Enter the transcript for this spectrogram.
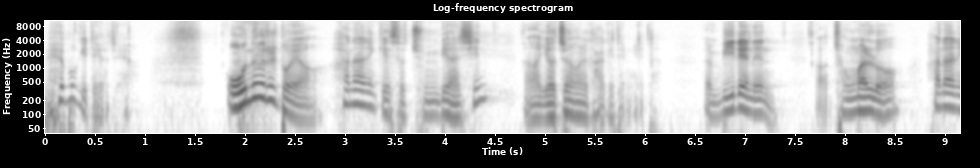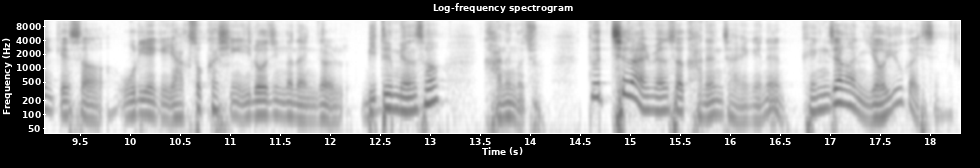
회복이 되어져요. 오늘도요 하나님께서 준비하신 어, 여정을 가게 됩니다. 미래는 어, 정말로 하나님께서 우리에게 약속하신 게 이루어진 거라는 걸 믿으면서 가는 거죠. 끝을 알면서 가는 자에게는 굉장한 여유가 있습니다.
